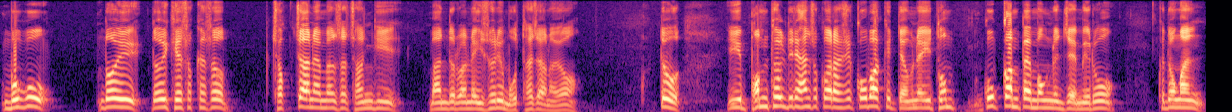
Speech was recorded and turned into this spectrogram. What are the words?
뭐고 너희 너희 계속해서 적자 내면서 전기 만들어내 이 소리 못 하잖아요. 또 이 범털들이 한 숟가락씩 꼽았기 때문에 이 돈 꽃감 빼먹는 재미로 그동안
